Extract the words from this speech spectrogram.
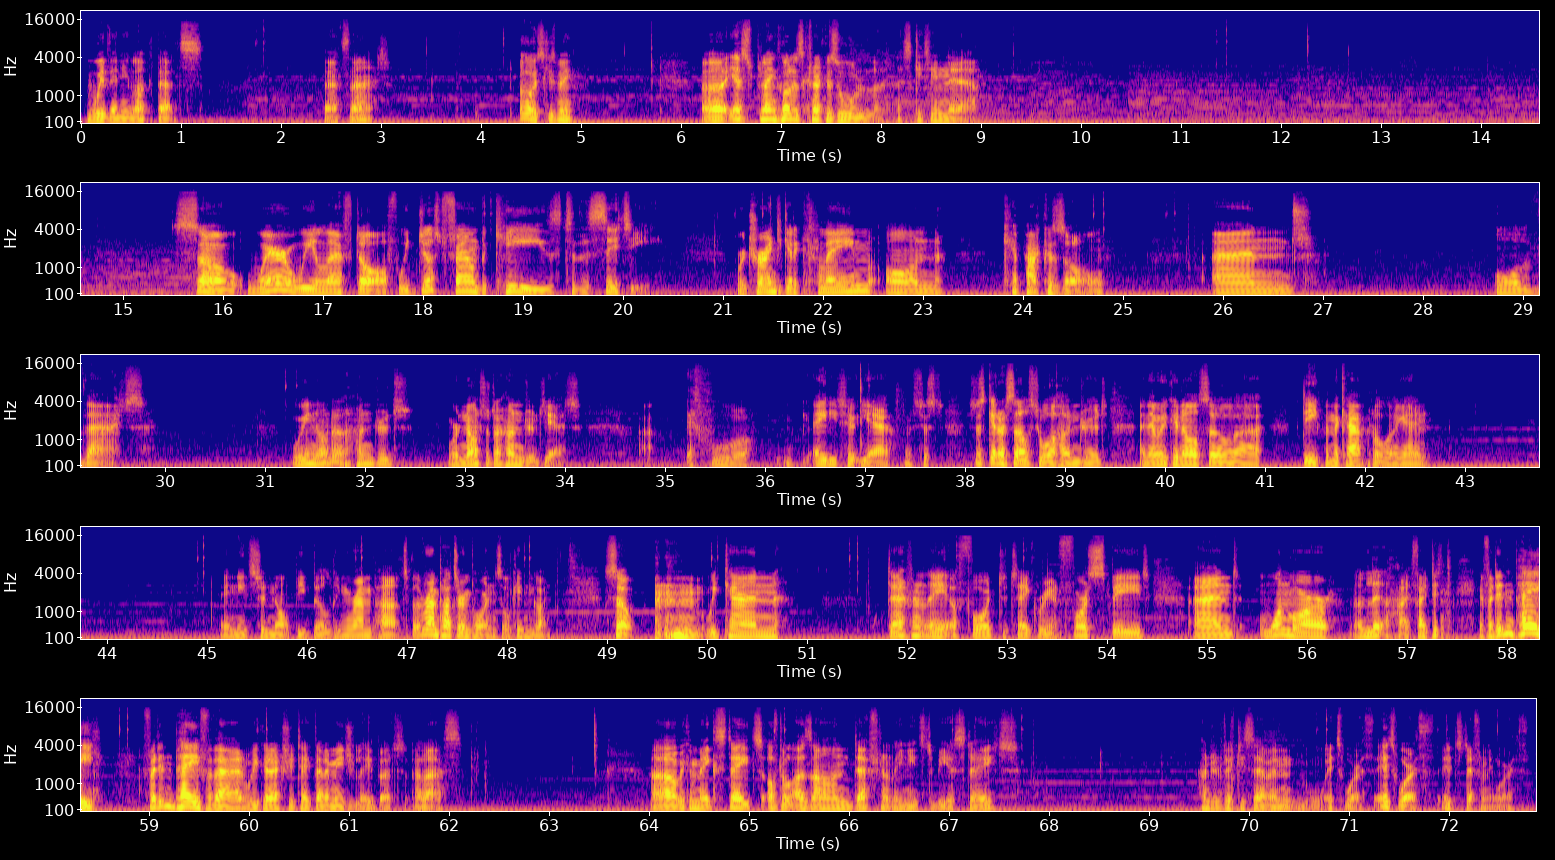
with any luck, that's that's that. Oh, excuse me. Uh, yes, playing Hulaz Krakazol. Let's get in there. So, where we left off, we just found the keys to the city. We're trying to get a claim on Kepakazol and all of that. We not a hundred. We're not at a hundred yet. Uh, ooh, 82. Yeah, let's just let's just get ourselves to a hundred, and then we can also uh, deepen the capital again. It needs to not be building ramparts, but the ramparts are important, so we'll keep them going. So we can definitely afford to take reinforced speed, and one more. If I didn't, if I didn't pay, if I didn't pay for that, we could actually take that immediately. But alas, uh, we can make states. Ovdal Azan definitely needs to be a state. 157. It's worth. It's worth. It's definitely worth.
